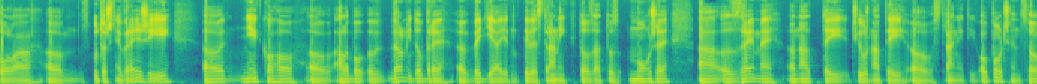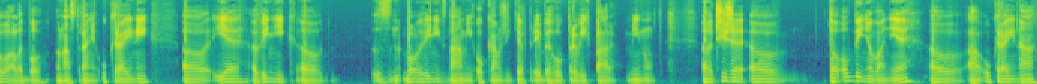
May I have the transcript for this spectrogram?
bola um, skutočne v režii uh, niekoho, uh, alebo uh, veľmi dobre vedia jednotlivé strany, kto za to môže a zrejme na tej, či už na tej strane tých opolčencov alebo na strane Ukrajiny je vynik, bol vynik známy okamžite v priebehu prvých pár minút. Čiže to obviňovanie e, a Ukrajina e,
